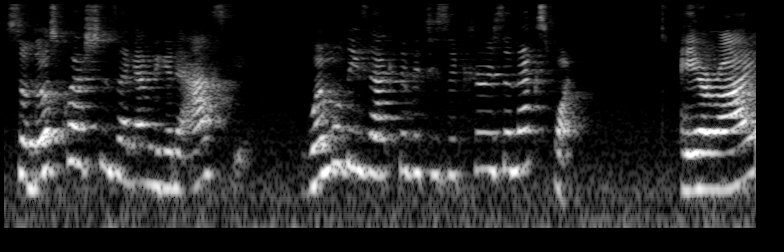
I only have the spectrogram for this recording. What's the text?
So those questions again, we're going to ask you. When will these activities occur? Is the next one. ARI,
